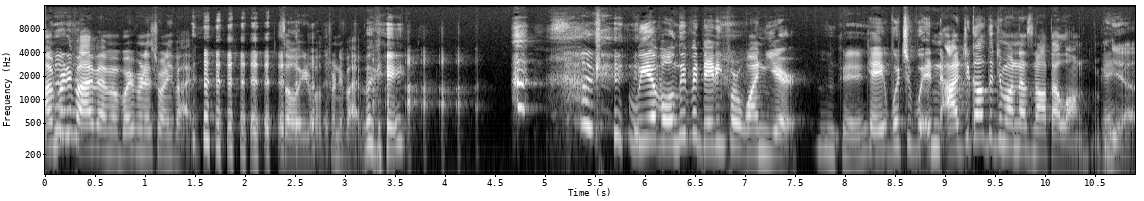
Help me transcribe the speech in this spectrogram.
I'm 25 and my boyfriend is 25. So you're both 25, okay? Okay. We have only been dating for one year. Okay. Okay, which in Ajikal the Jamana is not that long. Okay. Yeah.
